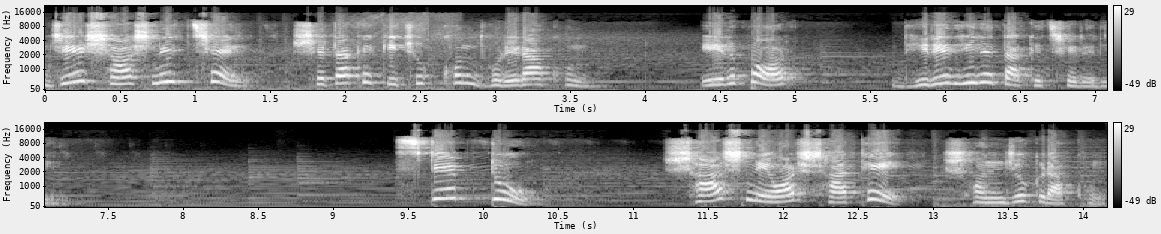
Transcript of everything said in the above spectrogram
যে শ্বাস নিচ্ছেন সেটাকে কিছুক্ষণ ধরে রাখুন। এরপর ধীরে ধীরে তাকে ছেড়ে দিন। স্টেপ টু, শ্বাস নেওয়ার সাথে সংযোগ রাখুন।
